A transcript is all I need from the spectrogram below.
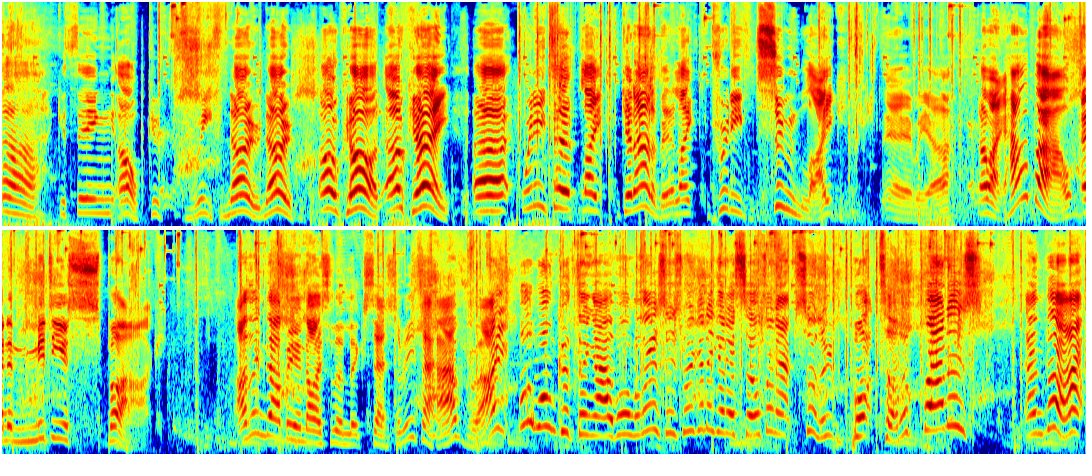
Ah, good thing. Oh, good grief. No, no. Oh, God. Okay. Uh, we need to, like, get out of it, like, pretty soon, like. There we are. All right, how about an Amidias Spark? I think that'd be a nice little accessory to have, right? Well, one good thing out of all of this is we're going to get ourselves an absolute butt ton of banners. And that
